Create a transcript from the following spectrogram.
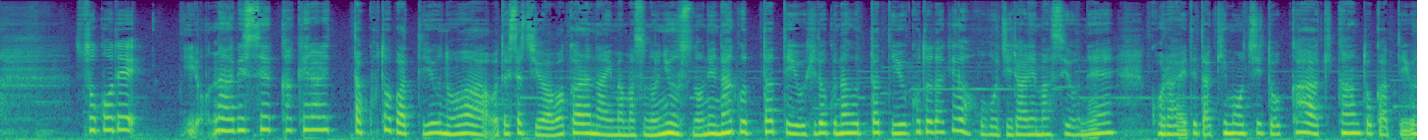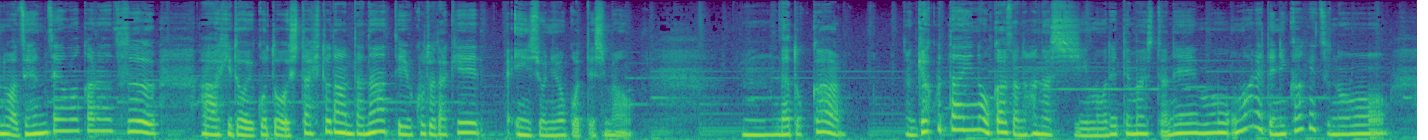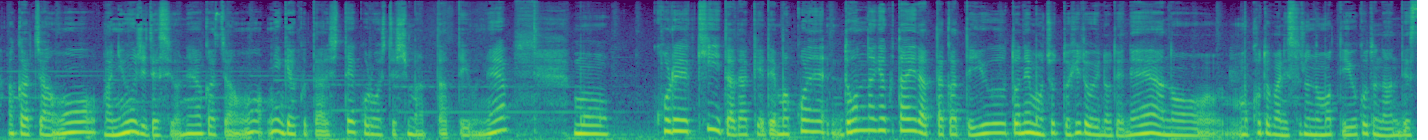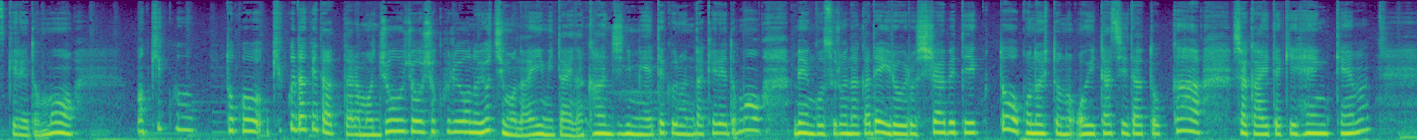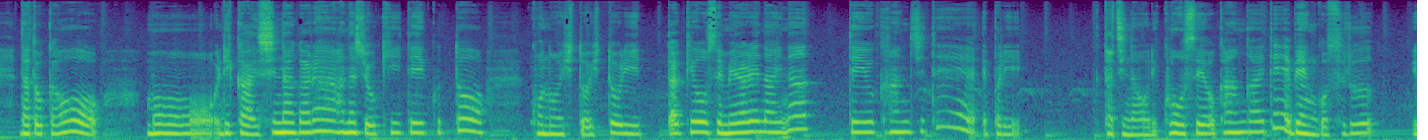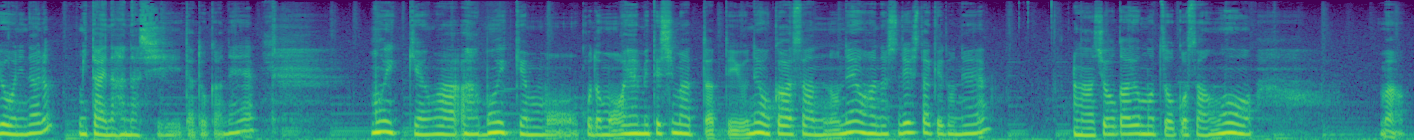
そこでいろんな浴びせかけられた言葉っていうのは私たちは分からないままそのニュースのね殴ったっていうひどく殴ったっていうことだけが報じられますよね。こらえてた気持ちとか期間とかっていうのは全然分からずああひどいことをした人なんだなっていうことだけ印象に残ってしまう。うんだとか虐待のお母さんの話も出てましたね。もう生まれて2ヶ月の赤ちゃんを、まあ、乳児ですよね。赤ちゃんをに虐待して殺してしまったっていうね。もうこれ聞いただけで、まあ、これどんな虐待だったかっていうとねもうちょっとひどいのでねあのもう言葉にするのもっていうことなんですけれども、まあ、聞くとこ聞くだけだったらもう上場食料の余地もないみたいな感じに見えてくるんだけれども弁護する中でいろいろ調べていくとこの人の生い立ちだとか社会的偏見だとかをもう理解しながら話を聞いていくとこの人一人だけを責められないなっていう感じでやっぱり立ち直り構成を考えて弁護するようになるみたいな話だとかね。もう一件はあもう一件も子供を殺めてしまったっていうねお母さんのねお話でしたけどね、まあ、障害を持つお子さんをま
